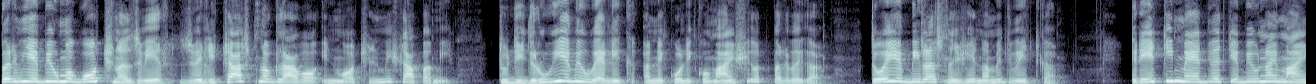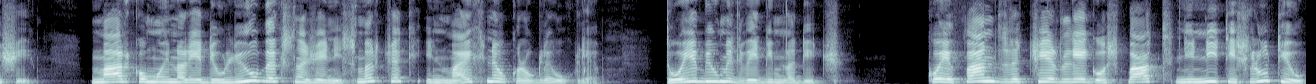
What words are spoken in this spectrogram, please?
Prvi je bil mogočna zver z veličastno glavo in močnimi šapami. Tudi drugi je bil velik, a nekoliko manjši od prvega. To je bila snežena medvedka. Tretji medved je bil najmanjši. Marko mu je naredil ljubek sneženi smrček in majhne okrogle uhlje. To je bil medvedji mladič. Ko je fant zvečer legel spat, ni niti slutil,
